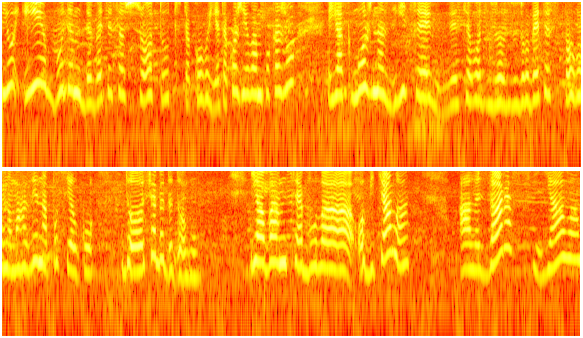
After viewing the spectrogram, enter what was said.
Ю, І будемо дивитися, що тут такого є. Також я вам покажу, як можна звідси це от зробити з того на магазина посилку до себе додому. Я вам це була обіцяла, але зараз я вам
